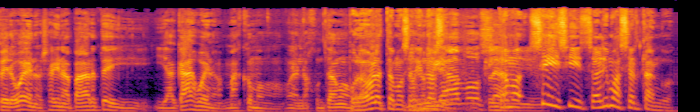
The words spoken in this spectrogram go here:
Pero bueno, ya hay una parte y, y acá es bueno, más como, bueno, nos juntamos. por ahora estamos Nos saliendo a hacer- miramos, estamos- y- Sí, sí, salimos a hacer tango.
